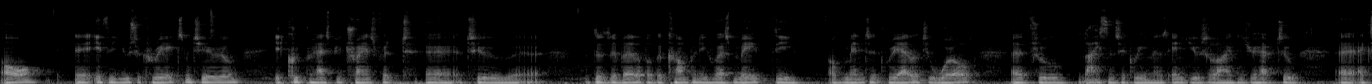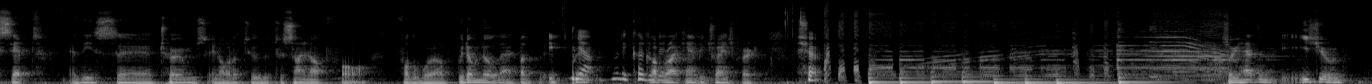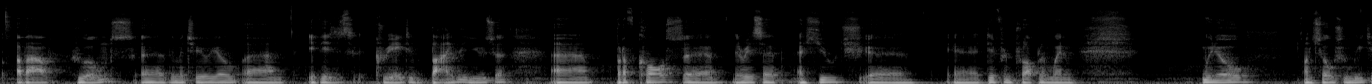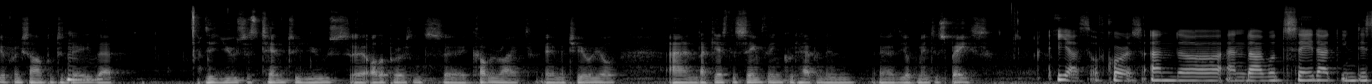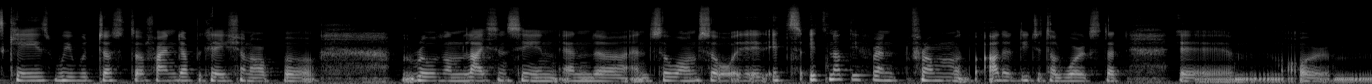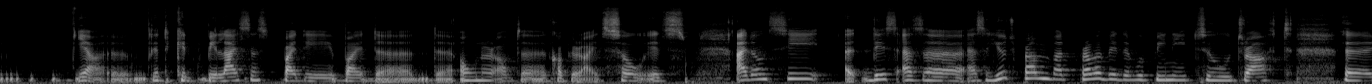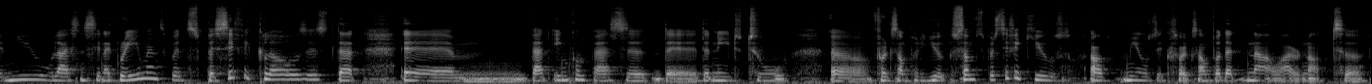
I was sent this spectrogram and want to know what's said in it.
or if the user creates material, it could perhaps be transferred uh, to uh, the developer, the company who has made the augmented reality world uh, through license agreements, end user license. You have to uh, accept these uh, terms in order to, to sign up for, for the world. We don't know that, but it, Yeah, but it could copyright can be transferred. Sure. So you have the issue about who owns uh, the material, um, if it's created by the user. Uh, but of course, uh, there is a, a huge uh, uh, different problem when we know on social media, for example, today Mhm. that the users tend to use uh, other person's uh, copyright uh, material. And I guess the same thing could happen in uh, the augmented space. Yes, of course, and uh, and I would say that in this case we would just uh, find the application of uh, rules on licensing and uh, and so on. So it, it's it's not different from other digital works that um, or. Um, yeah, it could be licensed by the by the the owner of the copyright. So it's, I don't see uh, this as a as a huge problem, but probably there would be need to draft uh, new licensing agreements with specific clauses that um, that encompass the the need to, uh, for example, use some specific use of music, for example, that now are not. Uh,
